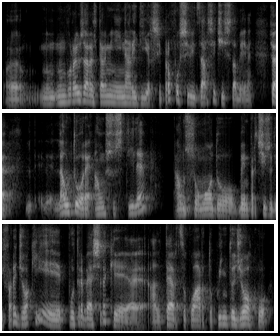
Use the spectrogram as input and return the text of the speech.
Uh, non, non, vorrei usare il termine inaridirsi, però fossilizzarsi ci sta bene. Cioè, l'autore ha un suo stile ha un suo modo ben preciso di fare giochi e potrebbe essere che eh, al terzo, quarto, quinto gioco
